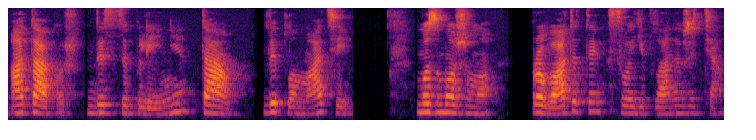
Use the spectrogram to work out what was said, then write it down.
а також дисципліні та дипломатії, ми зможемо провадити свої плани в життя.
